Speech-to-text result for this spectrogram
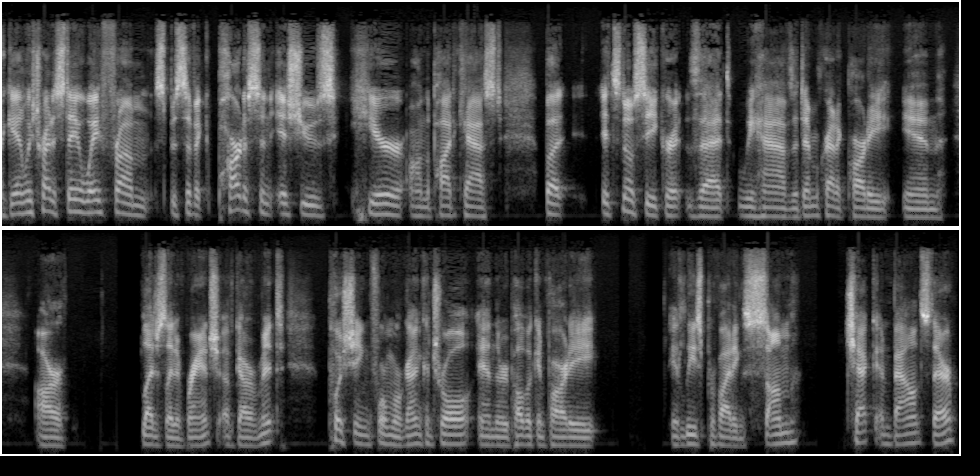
Again, we try to stay away from specific partisan issues here on the podcast, but it's no secret that we have the Democratic Party in our legislative branch of government pushing for more gun control, and the Republican Party at least providing some check and balance there.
